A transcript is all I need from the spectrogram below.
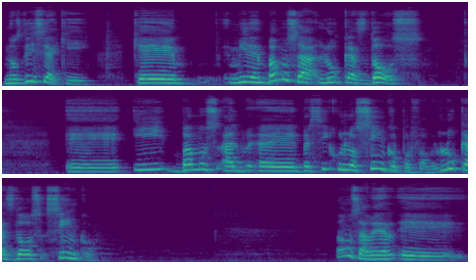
nos dice aquí que, miren, vamos a Lucas 2 eh, y vamos al versículo 5, por favor. Lucas 2, 5. Vamos a ver eh,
